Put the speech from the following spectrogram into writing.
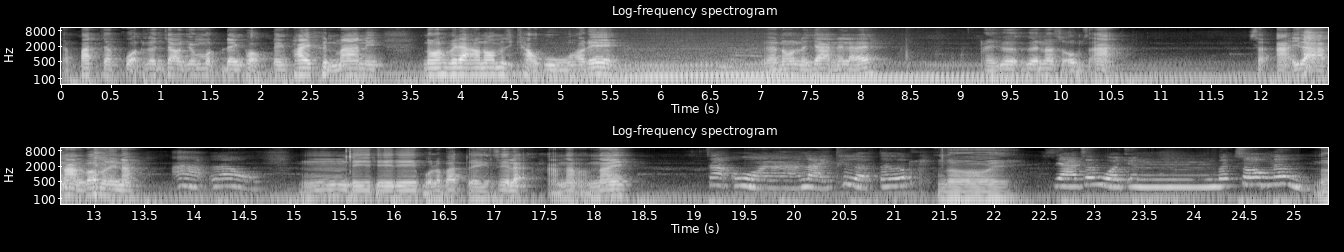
จะปัดจะกวดเฮือนเจ้าจนหมดแดงผอกแดงไผ่ขึ้นมานี่ นอนเวลาเฮานอนมันสิเข้าหูเฮาเด้เวลานอนละย่านได้เลยให้เฮือนเฮือนนอนสะอมสะอาดสะอาดอีหล่าอาบน้ำหรือว่ามันนี่นะอาบเหล้าอืมดีดีดีบุรพัฒน์ตัวเองสิแหละอาบน้ำอาบใน จะอ้วนนะหลายเถื่อเติบโดยยาจะหัวจนเบิดซองหนึงเล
